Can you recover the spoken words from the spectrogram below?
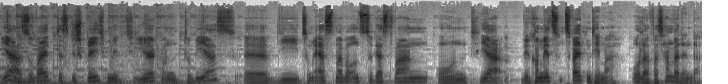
Ja, soweit das Gespräch mit Jörg und Tobias, äh, die zum ersten Mal bei uns zu Gast waren. Und ja, wir kommen jetzt zum zweiten Thema. Oder was haben wir denn da?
